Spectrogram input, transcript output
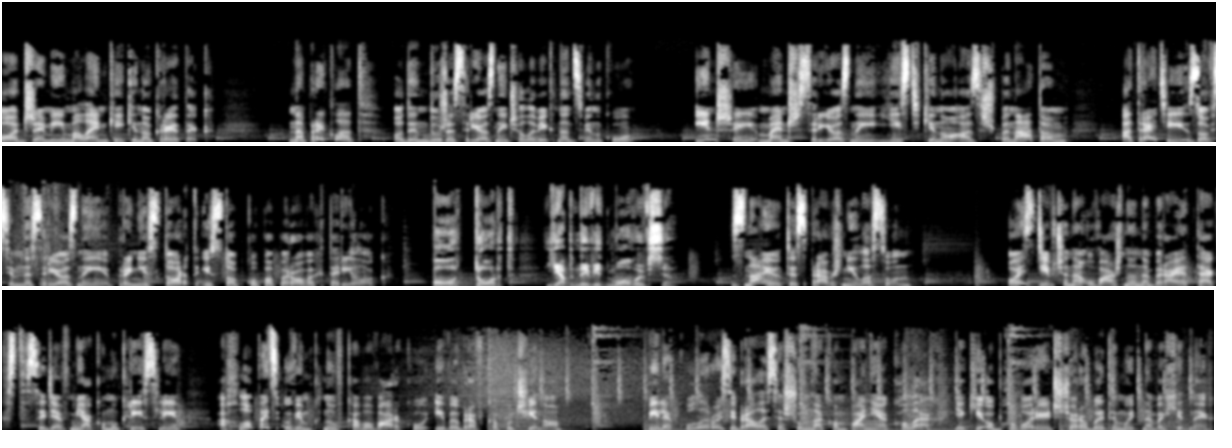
Отже, мій маленький кінокритик. Наприклад, один дуже серйозний чоловік на дзвінку, інший менш серйозний їсть кіно а з шпинатом, а третій зовсім несерйозний приніс торт і стопку паперових тарілок. О, торт! Я б не відмовився. Знаю, ти справжній ласун. Ось дівчина уважно набирає текст, сидя в м'якому кріслі, а хлопець увімкнув кавоварку і вибрав капучино. Біля кулеру зібралася шумна компанія колег, які обговорюють, що робитимуть на вихідних.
